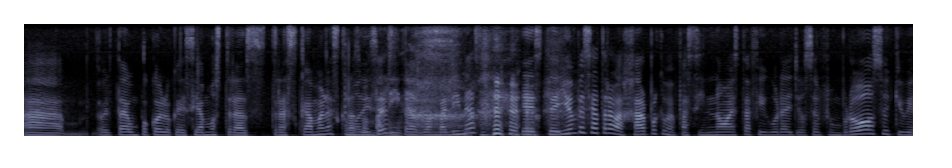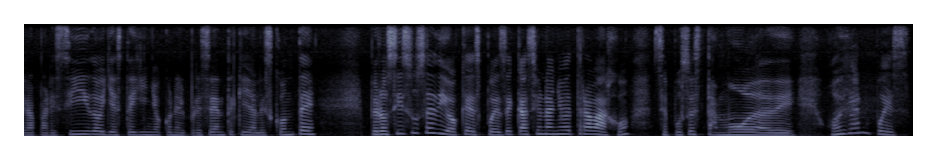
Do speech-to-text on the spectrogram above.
ahorita un poco de lo que decíamos tras, tras cámaras, como dices, tras bambalinas. este, yo empecé a trabajar porque me fascinó esta figura de Joseph Lumbroso y que hubiera aparecido y este guiño con el presente que ya les conté. Pero sí sucedió que después de casi un año de trabajo se puso esta moda de, oigan, pues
